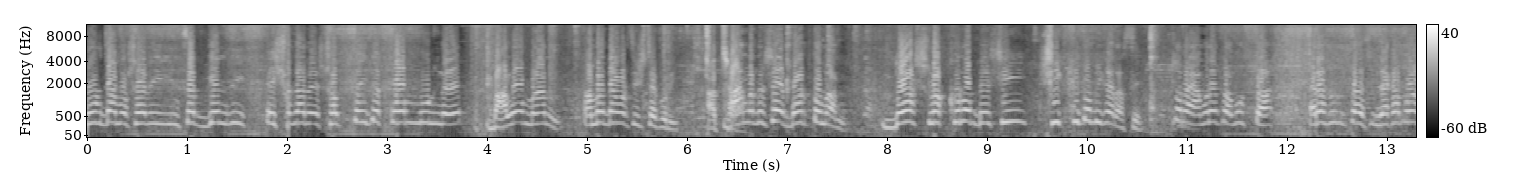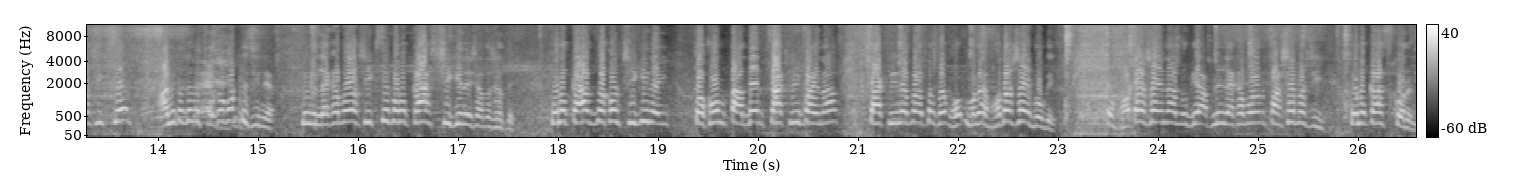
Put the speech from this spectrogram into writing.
মুর্দা মশারি ইনসাফ গেঞ্জি এই বাজারে সবচাইতে কম মূল্যে ভালো মান আমরা দেওয়ার চেষ্টা করি। আচ্ছা। বাংলাদেশে বর্তমান দশ লক্ষেরও বেশি শিক্ষিত বেকার আছে। তোরা এমন একটা অবস্থা এরা শুধু লেখাপড়া শিখছে আমি তাদেরকে ছোট করতেছি না কিন্তু লেখাপড়া শিখছে কোনো কাজ শিখিনি সাথে সাথে। কোনো কাজ যখন শিখি নেই, তখন তাদের চাকরি পায় না। চাকরি না পায় মানে হতাশায় ভোগে। তো হতাশায় না ভোগে আপনি লেখাপড়ার পাশাপাশি কোনো কাজ করেন,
